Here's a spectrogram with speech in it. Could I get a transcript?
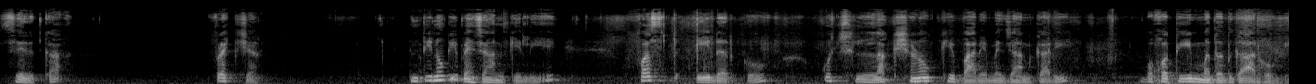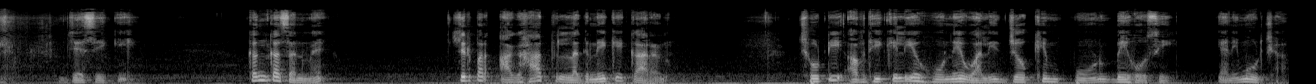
सिर का फ्रैक्चर। इन तीनों की पहचान के लिए फ़र्स्ट एडर को कुछ लक्षणों के बारे में जानकारी बहुत ही मददगार होगी। जैसे कि कंकसन में सिर पर आघात लगने के कारण छोटी अवधि के लिए होने वाली जोखिमपूर्ण बेहोशी, यानी मूर्छा।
